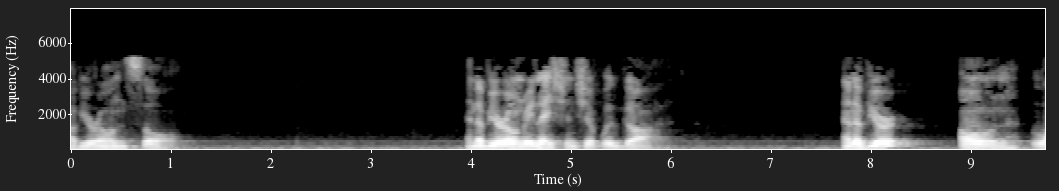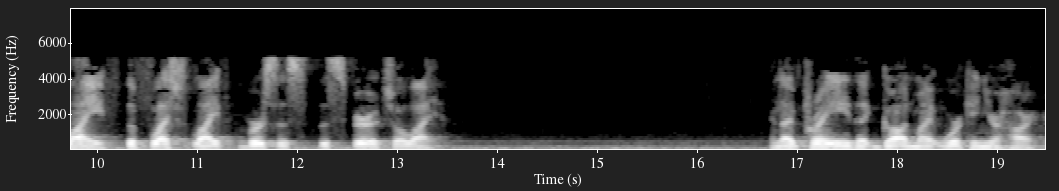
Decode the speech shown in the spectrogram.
of your own soul and of your own relationship with God and of your own life, the flesh life versus the spiritual life. And I pray that God might work in your heart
